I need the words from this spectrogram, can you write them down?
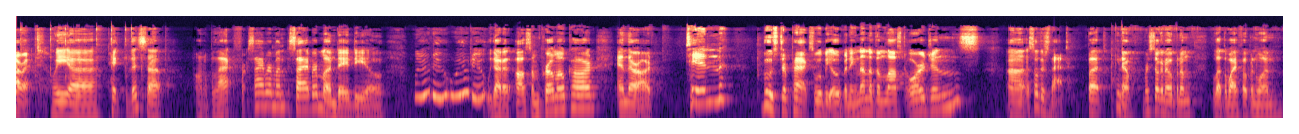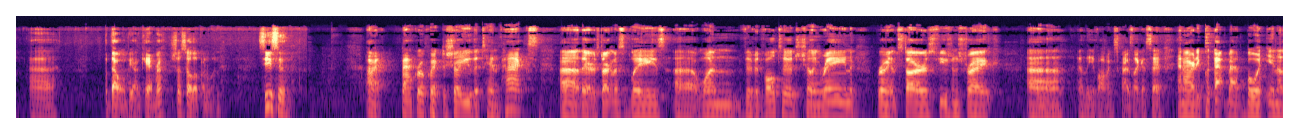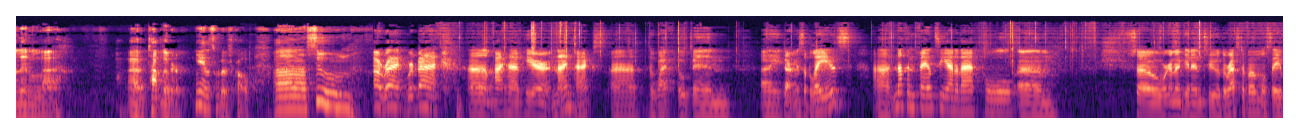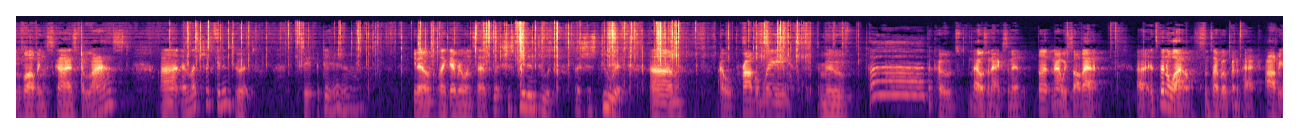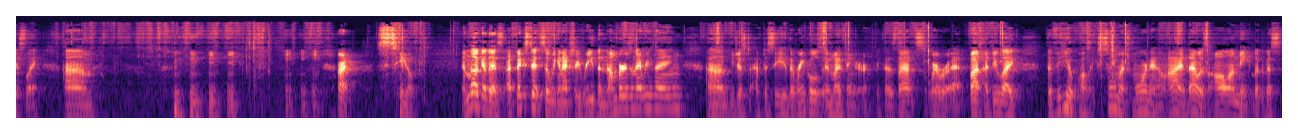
All right, we uh, picked this up on a Black Fr- Cyber Mon- Cyber Monday deal. We got an awesome promo card, and there are ten booster packs we'll be opening. None of them Lost Origins, uh, so there's that. But you know, we're still gonna open them. Let the wife open one, uh, but that won't be on camera. She'll still open one. See you soon. All right, back real quick to show you the 10 packs. Uh, there's Darkness Ablaze, uh, one Vivid Voltage, Chilling Reign, Brilliant Stars, Fusion Strike, uh, and the Evolving Skies, like I said. And I already put that bad boy in a little uh, uh, top loader. Yeah, that's what they're called. Uh, soon. All right, we're back. Um, I have here nine packs. Uh, the wife opened a Darkness Ablaze. Uh, nothing fancy out of that pool. Um, so we're gonna get into the rest of them. We'll save Evolving Skies for last. Uh, and let's just get into it. You know, like everyone says, let's just get into it. Let's just do it. Um, I will probably remove uh, the codes. That was an accident, but now we saw that. Uh, it's been a while since I've opened a pack, obviously. Um, All right, seal. And look at this. I fixed it so we can actually read the numbers and everything. Um, you just have to see the wrinkles in my finger because that's where we're at. But I do like the video quality so much more now. I That was all on me. Look at this.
